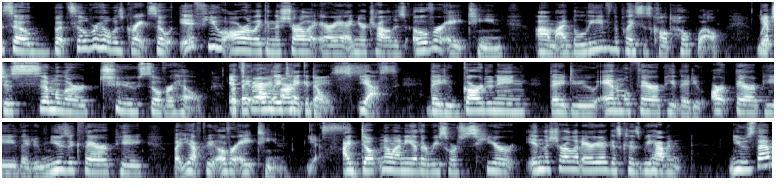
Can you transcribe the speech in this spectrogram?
so, but Silver Hill was great. So, if you are like in the Charlotte area and your child is over 18, um, I believe the place is called Hopewell, which Yep. is similar to Silver Hill, but It's they only take adults. Yes, they do gardening, they do animal therapy, they do art therapy, they do music therapy, but you have to be over 18. Yes. I don't know any other resources here in the Charlotte area just because we haven't used them.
